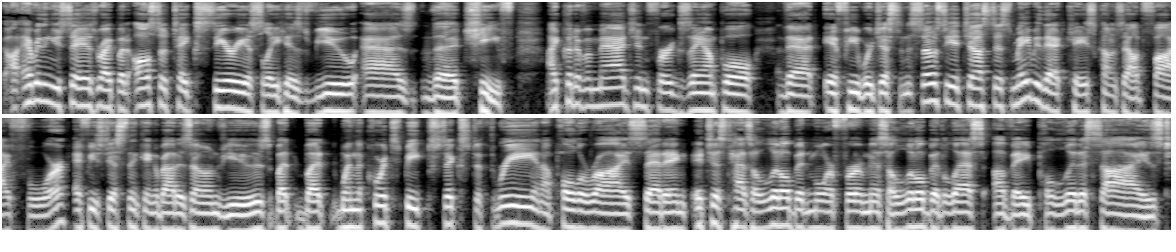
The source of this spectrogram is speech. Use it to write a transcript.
Uh, everything you say is right, but also takes seriously his view as the chief. I could have imagined, for example, that if he were just an associate justice, maybe that case comes out 5 4 if he's just thinking about his own views. But, but when the court speaks 6 to 3 in a polarized setting, it just has a little bit more firmness, a little bit less of a politicized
